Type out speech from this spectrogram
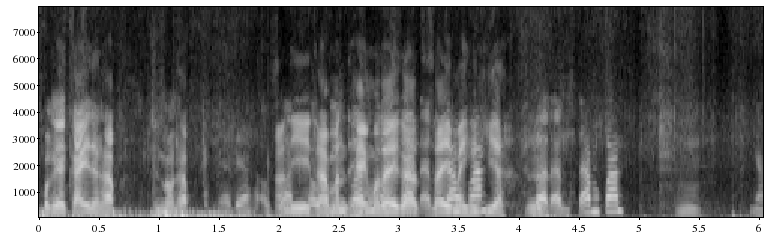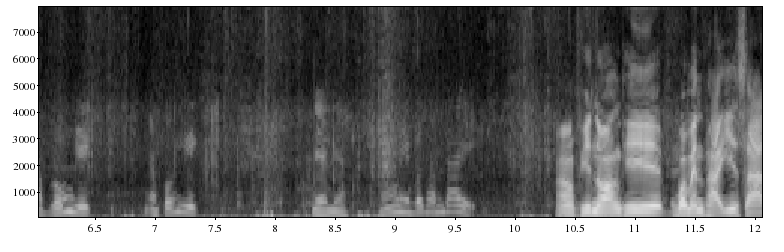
เบิ่งใกล้ๆนะครับ เห็นไหมครับเดี๋ยวเดี๋ยวเาอันนี้ถ้ามันแทงมาได้ก็ใส่ไม้ขี้เกียจเอสออดอันตั้มก่อนอืมหยับลงอีกหยับลงอีกเนี่ยเนี่ยทั้งนี้บ่ทันได้เอาพี่น้องที่บ่แม่นภาคอีสาน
